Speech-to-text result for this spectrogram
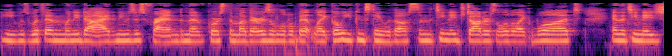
he was with him when he died and he was his friend. And then, of course, the mother is a little bit like, oh, you can stay with us. And the teenage daughter's a little bit like, what? And the teenage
